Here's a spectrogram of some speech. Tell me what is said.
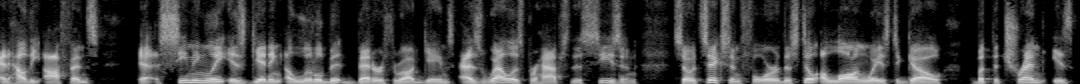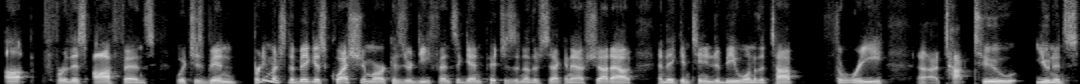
and how the offense seemingly is getting a little bit better throughout games as well as perhaps this season. So at six and four, there's still a long ways to go, but the trend is up for this offense, which has been pretty much the biggest question mark because your defense again pitches another second half shutout, and they continue to be one of the top three, uh, top two units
